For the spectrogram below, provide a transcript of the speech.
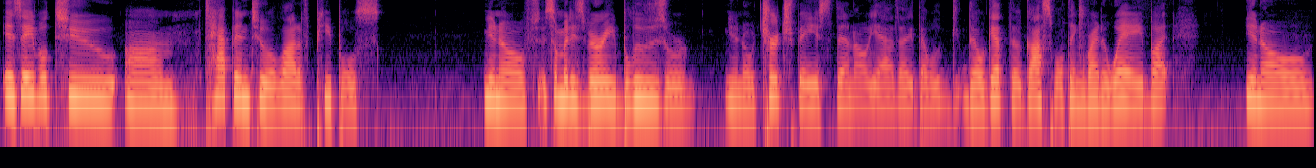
is able to um, tap into a lot of people's, you know, if somebody's very blues or you know church based, then oh yeah, they they'll they'll get the gospel thing right away. But you know,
